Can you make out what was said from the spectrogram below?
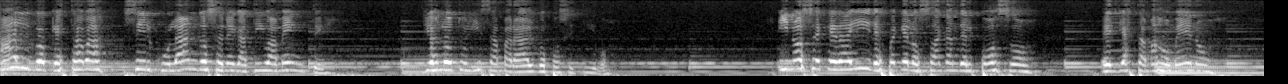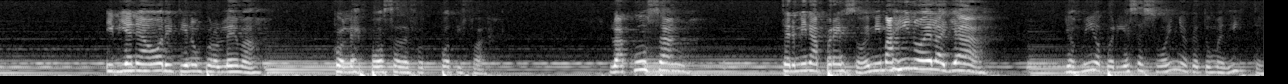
algo que estaba circulándose negativamente, Dios lo utiliza para algo positivo. Y no se queda ahí, después que lo sacan del pozo, él ya está más o menos. Y viene ahora y tiene un problema con la esposa de Potifar. Lo acusan, termina preso. Y me imagino él allá. Dios mío, pero ¿y ese sueño que tú me diste?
